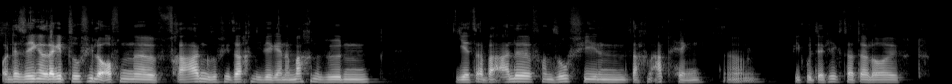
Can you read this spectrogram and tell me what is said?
und deswegen, also da gibt es so viele offene Fragen, so viele Sachen, die wir gerne machen würden, die jetzt aber alle von so vielen Sachen abhängen. Ähm, wie gut der Kickstarter läuft,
